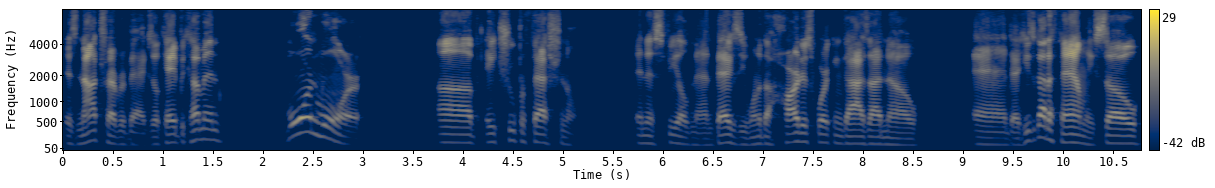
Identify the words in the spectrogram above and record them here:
is not Trevor Beggs, okay? Becoming more and more of a true professional in his field, man. Beggsy, one of the hardest working guys I know, and uh, he's got a family. So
